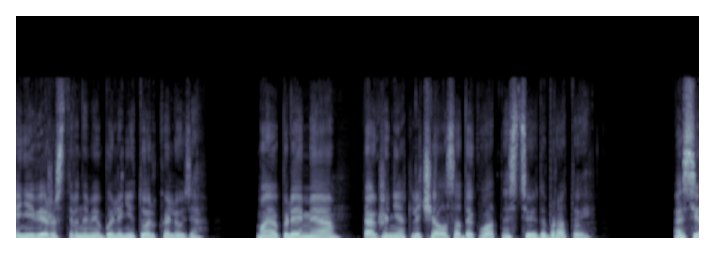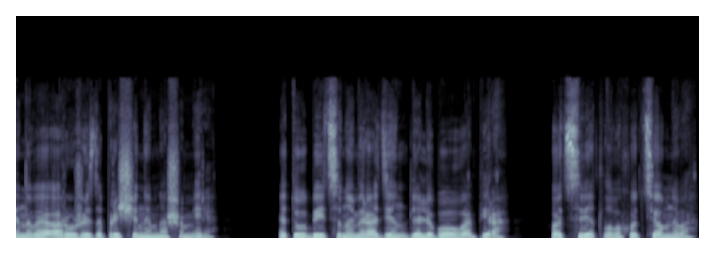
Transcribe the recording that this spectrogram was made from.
и невежественными были не только люди. Мое племя также не отличалось адекватностью и добротой. Осиновое оружие запрещены в нашем мире. Это убийца номер один для любого вампира. Хоть светлого, хоть темного.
